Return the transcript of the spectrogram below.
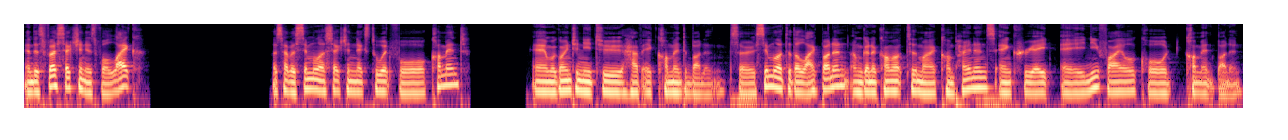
And this first section is for like, Let's have a similar section next to it for comment. And we're going to need to have a comment button. So similar to the like button, I'm going to come up to my components and create a new file called comment button.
